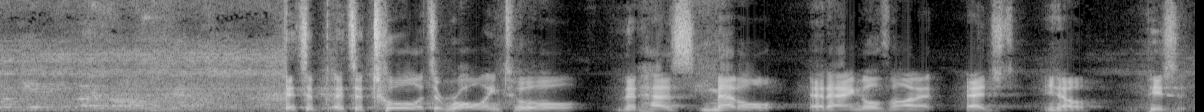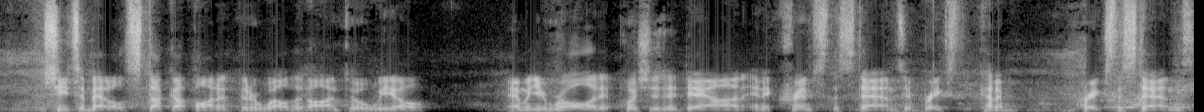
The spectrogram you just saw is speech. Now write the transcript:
What do you mean by rolling crimp? It's a it's a tool. It's a rolling tool that has metal at angles on it, edged, you know, piece sheets of metal stuck up on it that are welded onto a wheel. And when you roll it, it pushes it down and it crimps the stems. It breaks kind of breaks the stems.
